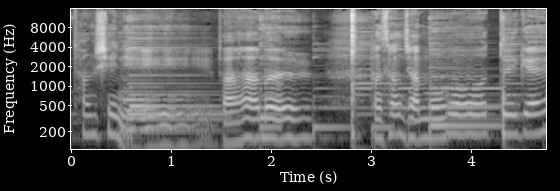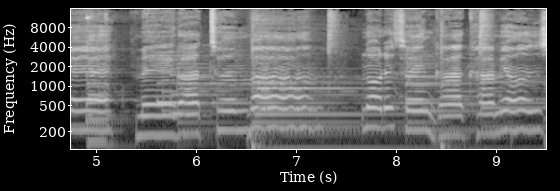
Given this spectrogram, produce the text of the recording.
당신이 밤을 항상 잠 못 들게. 매일 같은 밤 너를 생각하면서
